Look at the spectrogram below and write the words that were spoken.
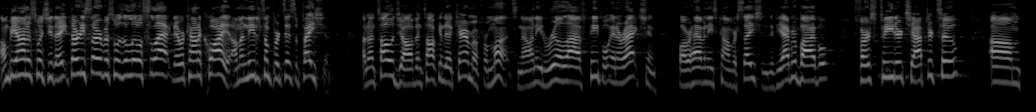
I'm gonna be honest with you, the 8:30 service was a little slack. They were kind of quiet. I'm gonna need some participation. I've done told y'all I've been talking to a camera for months. Now I need real live people interaction while we're having these conversations. If you have your Bible, 1 Peter chapter 2. Um,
